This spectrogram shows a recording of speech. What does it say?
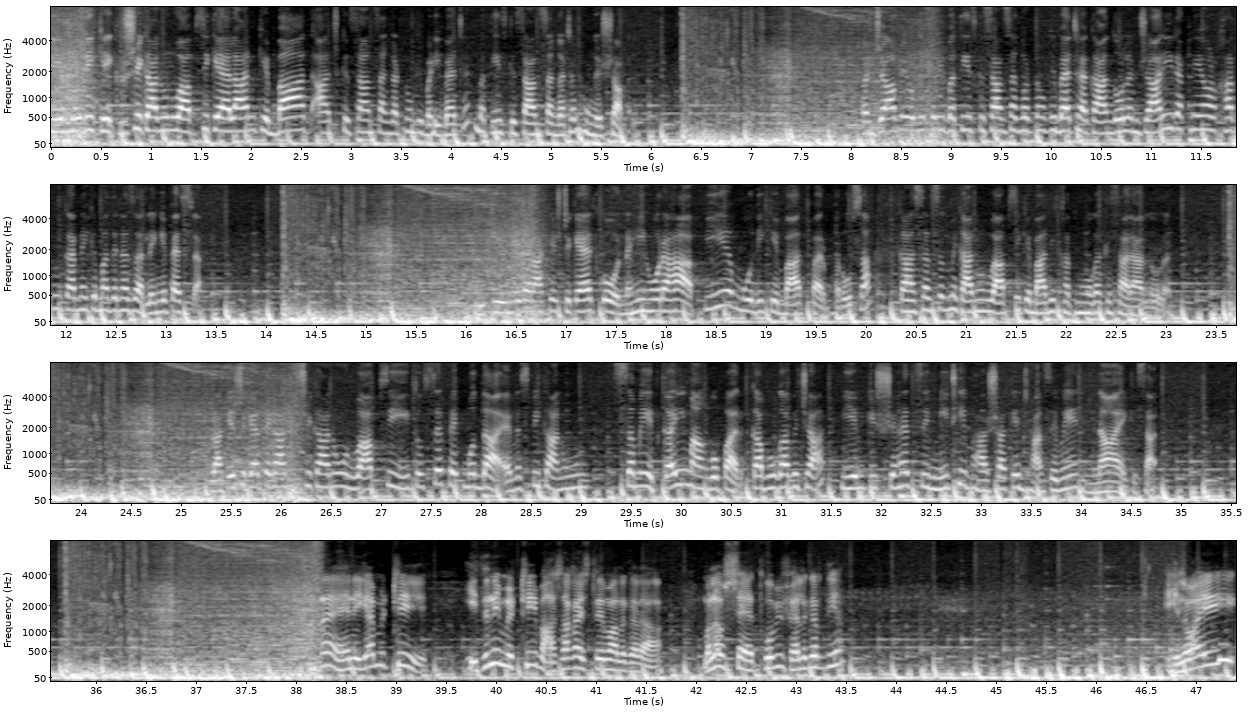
PM Modi के कृषि कानून वापसी के ऐलान के बाद आज किसान संगठनों की बड़ी बैठक। बत्तीस किसान संगठन होंगे शामिल। पंजाब में होगी सभी बत्तीस किसान संगठनों की बैठक। आंदोलन जारी रखने और खत्म करने के मद्देनजर लेंगे फैसला। नेता राकेश टिकैत को नहीं हो रहा पीएम मोदी के बात पर भरोसा। कहा, संसद में कानून वापसी के बाद ही खत्म होगा किसान आंदोलन। राकेश कहा कृषि कानून वापसी तो सिर्फ़ एक मुद्दा, एमएसपी कानून समेत कई मांगों पर कब होगा विचार? पीएम की शहद से मीठी भाषा के झांसे में न आए किसान नहीं क्या मिट्टी? इतनी मिट्टी भाषा का इस्तेमाल करा मतलब शहद को भी फेल कर दिया। हिलवाई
